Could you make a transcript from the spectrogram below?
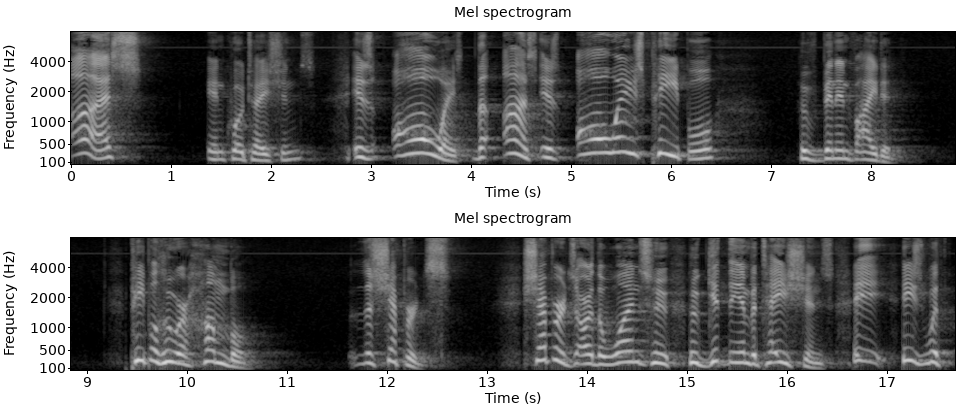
us, in quotations, is always, the us is always people who've been invited, people who are humble, the shepherds. Shepherds are the ones who, who get the invitations. He, he's with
